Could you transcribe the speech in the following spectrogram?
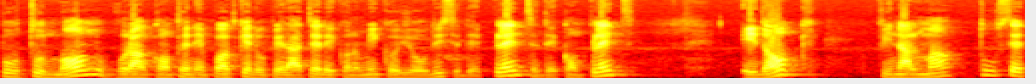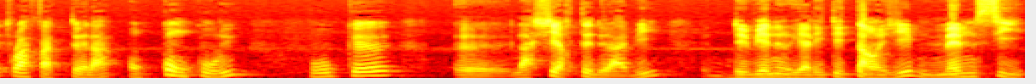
pour tout le monde. Vous rencontrez n'importe quel opérateur économique aujourd'hui, c'est des plaintes, c'est des complaintes. Et donc, finalement, tous ces trois facteurs-là ont concouru pour que euh, la cherté de la vie devienne une réalité tangible, même si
